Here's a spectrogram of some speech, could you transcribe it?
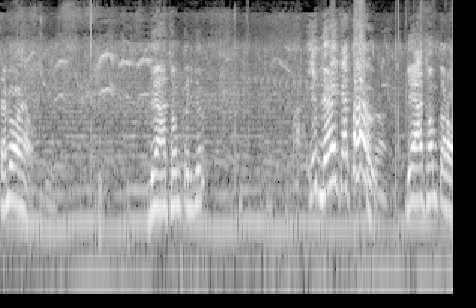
તમે વાયા બે હાથ આમ કરજો. એમ નહીં કહેતા બે હાથ આમ કરો.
